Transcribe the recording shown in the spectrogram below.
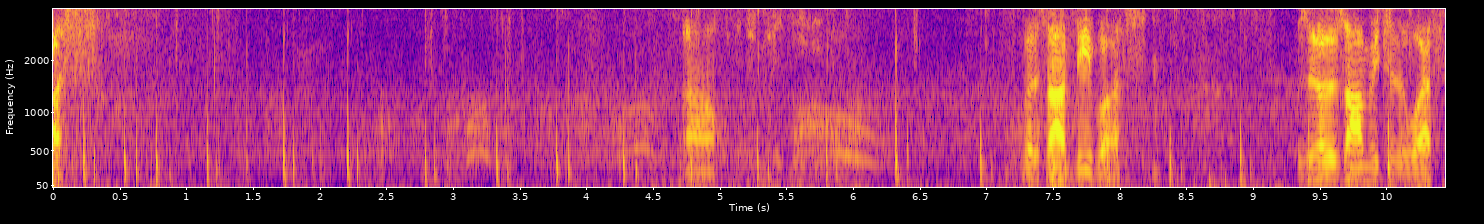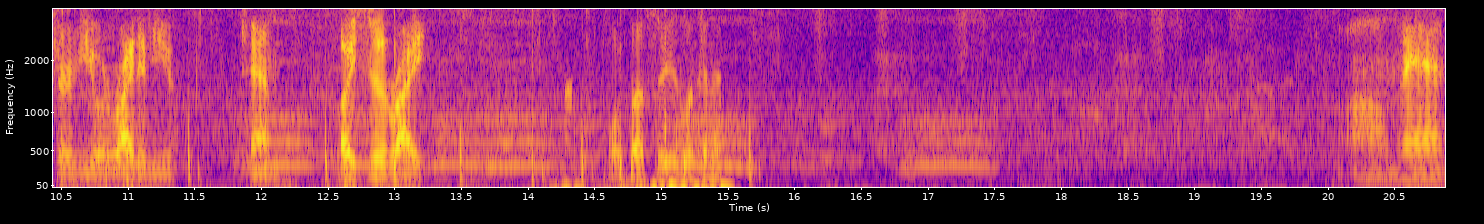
Is that the bus? Oh. But it's not the bus. There's another zombie to the left of you or right of you, Tim. Oh, he's to the right. What bus are you looking at? Oh, man.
